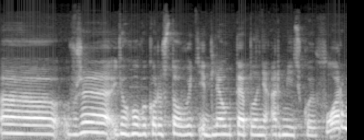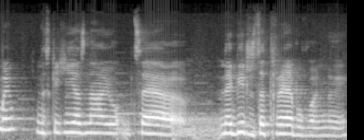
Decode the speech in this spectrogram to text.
Е, Вже його використовують і для утеплення армійської форми. Наскільки я знаю, це найбільш затребуваний е,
